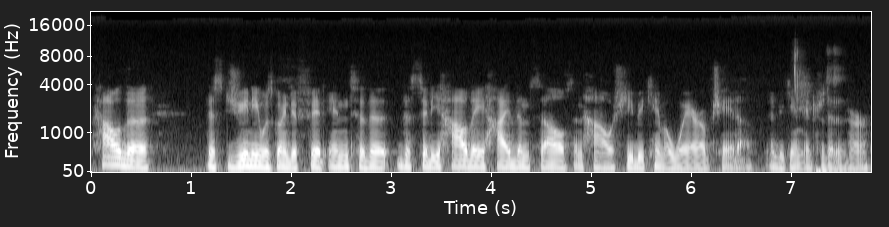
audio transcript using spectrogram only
how the this genie was going to fit into the, the city, how they hide themselves, and how she became aware of Cheda and became interested in her.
